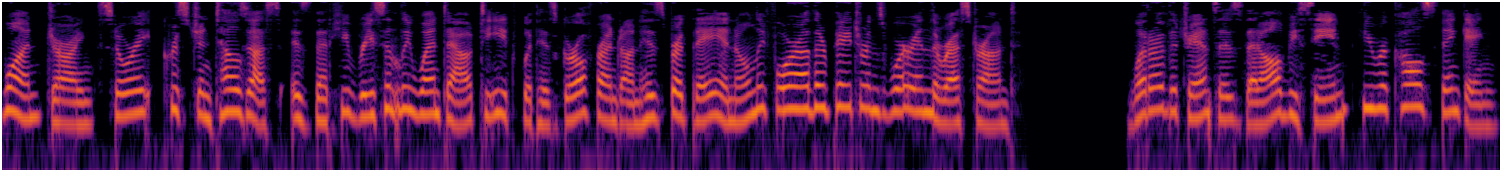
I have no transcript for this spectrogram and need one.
1 jarring story Christian tells us is that he recently went out to eat with his girlfriend on his birthday and only four other patrons were in the restaurant. What are the chances that I'll be seen? He recalls thinking.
